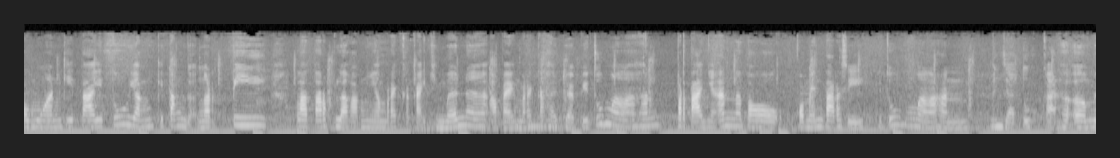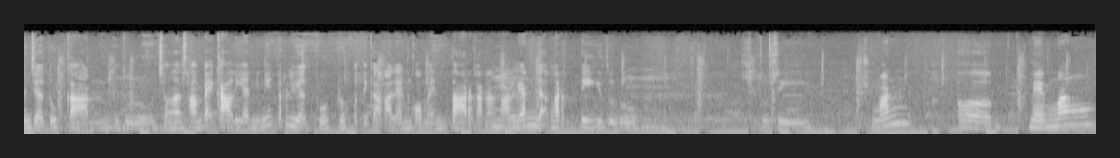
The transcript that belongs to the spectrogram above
omongan kita itu yang kita nggak ngerti latar belakangnya mereka kayak gimana apa yang mereka hadapi itu malahan pertanyaan atau komentar sih itu malahan menjatuhkan he- he, menjatuhkan gitu loh jangan sampai kalian ini terlihat bodoh ketika kalian komentar karena Hmm. kalian nggak ngerti gitu loh Mm. gitu sih cuman eh, memang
